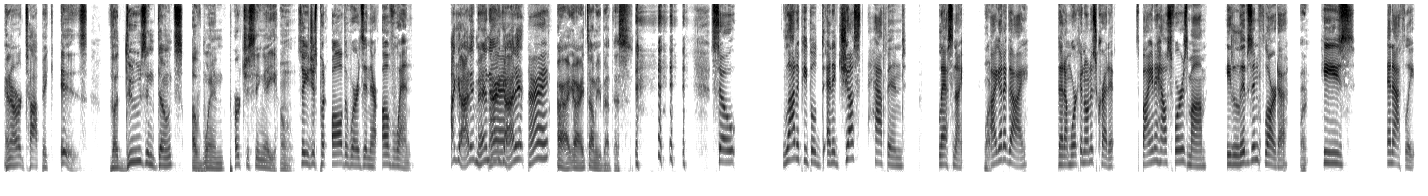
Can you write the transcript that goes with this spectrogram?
And our topic is the do's and don'ts of when purchasing a home. So you just put all the words in there of when. I got it, man. All I right. got it. All right. All right, all right. Tell me about this. So a lot of people, and it just happened last night. What? I got a guy that I'm working on his credit. He's buying a house for his mom. He lives in Florida. Right. He's an athlete,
